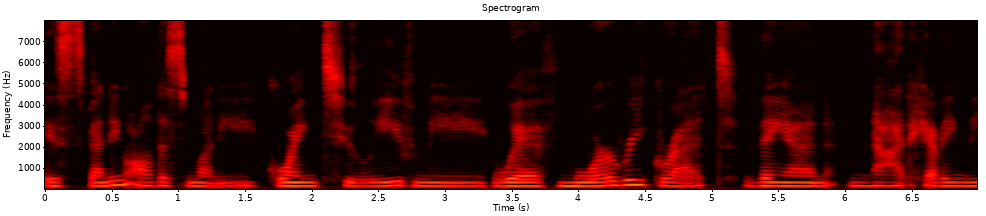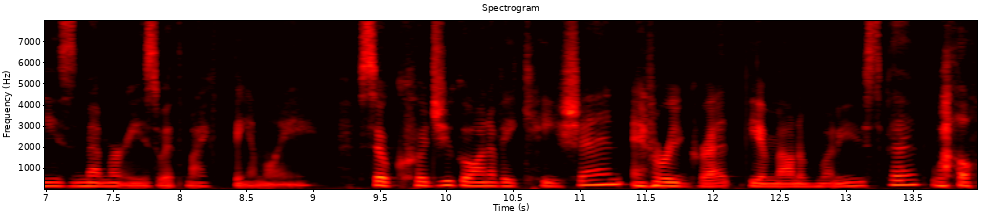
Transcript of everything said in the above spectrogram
is spending all this money going to leave me with more regret than not having these memories with my family? So, could you go on a vacation and regret the amount of money you spent? Well,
